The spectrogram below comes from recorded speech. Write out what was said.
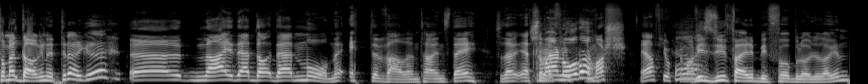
Som er dagen etter, er det ikke det? Uh, nei, det er, da, det er måned etter Valentine's Day. Så det er, jeg tror Som det er nå, da. Mars. Ja, 14. mars. Hvis du feirer biff og blowjob-dagen,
